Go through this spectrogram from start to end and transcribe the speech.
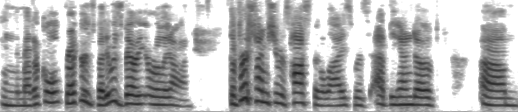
in the medical records, but it was very early on. The first time she was hospitalized was at the end of um,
